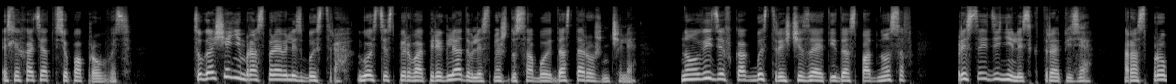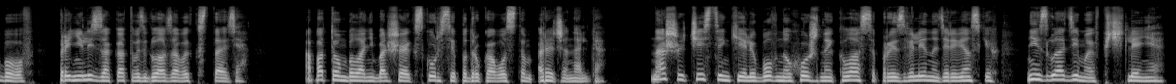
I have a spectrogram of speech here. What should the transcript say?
если хотят все попробовать. С угощением расправились быстро. Гости сперва переглядывались между собой, досторожничали. Но увидев, как быстро исчезает еда с подносов, присоединились к трапезе. Распробовав, принялись закатывать глаза в экстазе. А потом была небольшая экскурсия под руководством Реджинальда. Наши чистенькие, любовно ухоженные классы произвели на деревенских неизгладимое впечатление.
